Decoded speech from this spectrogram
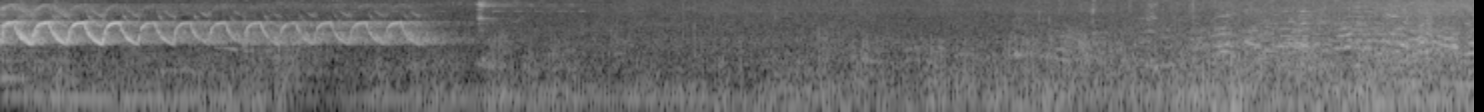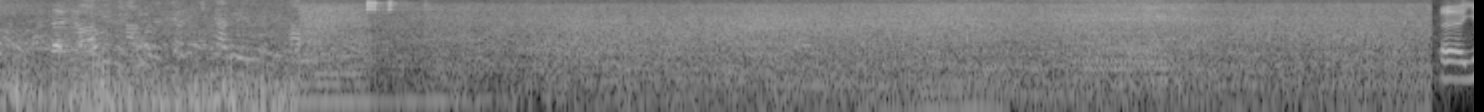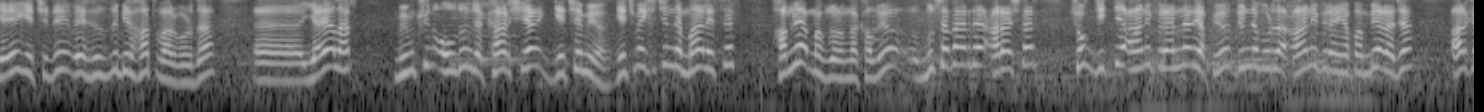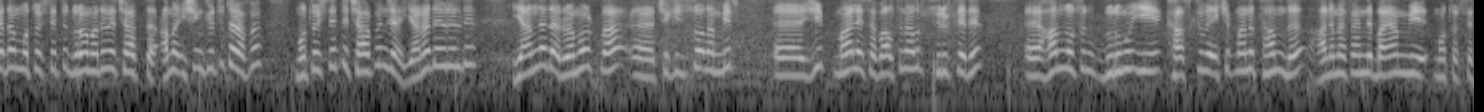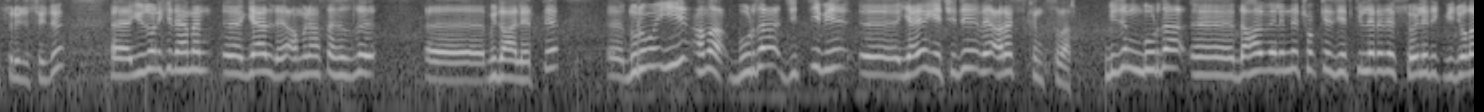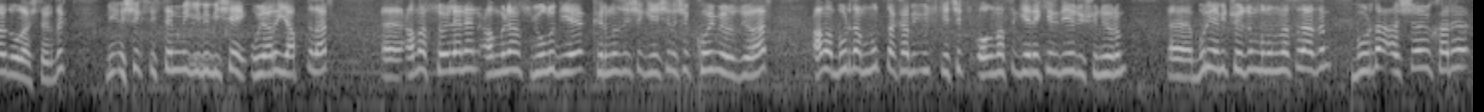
Ee, yaya geçidi ve hızlı bir hat var burada. Ee, yayalar mümkün olduğunca karşıya geçemiyor. Geçmek için de maalesef hamle yapmak zorunda kalıyor. Bu sefer de araçlar çok ciddi ani frenler yapıyor. Dün de burada ani fren yapan bir araca arkadan motosikleti duramadı ve çarptı. Ama işin kötü tarafı motosikletle çarpınca yana devrildi. Yanında da römorkla e, çekicisi olan bir e, jip maalesef altına alıp sürükledi. E, hamdolsun durumu iyi, kaskı ve ekipmanı tamdı. Hanımefendi bayan bir motosiklet sürücüsüydü. E, 112'de hemen e, geldi. Ambulansla hızlı e, müdahale etti. E, durumu iyi ama burada ciddi bir e, yaya geçidi ve araç sıkıntısı var. Bizim burada e, daha evvelinde çok kez yetkililere de söyledik, videolar da ulaştırdık. Bir ışık sistemi gibi bir şey uyarı yaptılar. E, ama söylenen ambulans yolu diye kırmızı ışık, yeşil ışık koymuyoruz diyorlar. Ama burada mutlaka bir üst geçit olması gerekir diye düşünüyorum. E, buraya bir çözüm bulunması lazım. Burada aşağı yukarı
